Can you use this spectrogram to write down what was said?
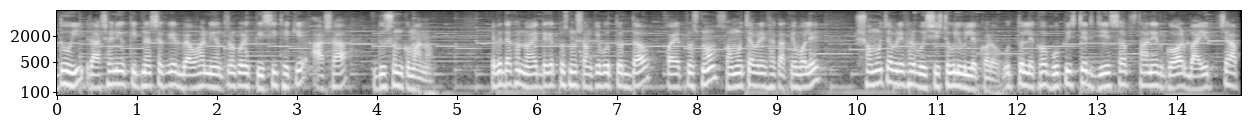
দুই, রাসায়নিক কীটনাশকের ব্যবহার নিয়ন্ত্রণ করে কৃষি থেকে আসা দূষণ কমানো। এবার দেখো নয়ের দিকের প্রশ্ন সংক্ষেপ উত্তর দাও। কয়ের প্রশ্ন, সমচাপ রেখা কাকে বলে? সমচাপ রেখার বৈশিষ্ট্যগুলি উল্লেখ করো। উত্তর লেখো, ভূপৃষ্ঠের যেসব স্থানের গড় বায়ুর চাপ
